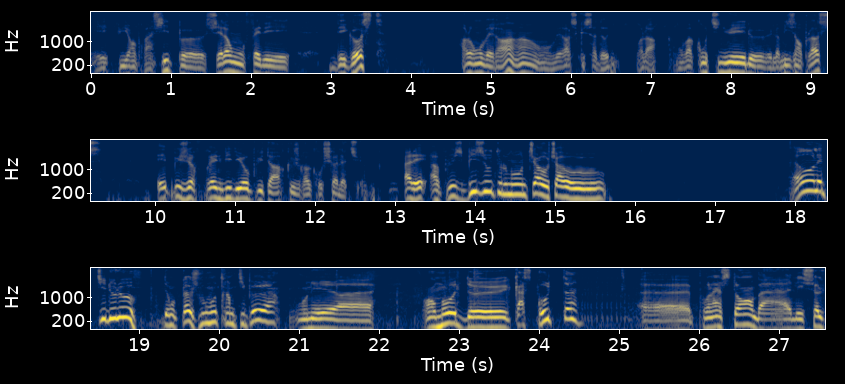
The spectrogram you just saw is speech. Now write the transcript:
Et puis en principe, euh, c'est là où on fait des, des ghosts. Alors on verra, hein, on verra ce que ça donne. Voilà, on va continuer la mise en place. Et puis je referai une vidéo plus tard que je raccrocherai là-dessus. Allez, à plus, bisous tout le monde, ciao ciao Alors les petits loulous, donc là je vous montre un petit peu, hein. on est euh, en mode de casse-croûte. Euh, pour l'instant, bah, les seules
